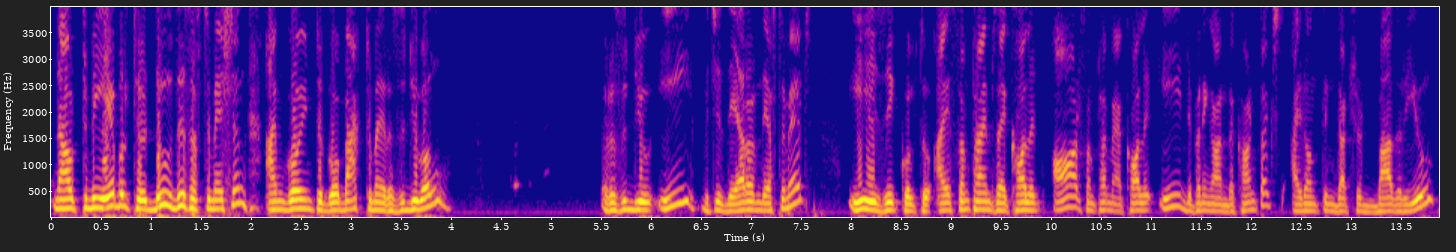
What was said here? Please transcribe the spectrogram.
Now to be able to do this estimation I am going to go back to my residual residue E which is the error in the estimate E is equal to I sometimes I call it R sometimes I call it E depending on the context I do not think that should bother you.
